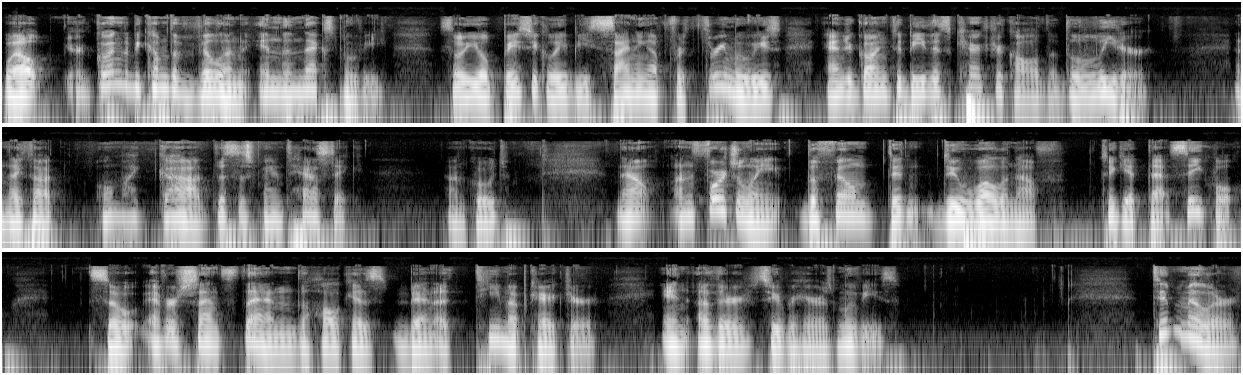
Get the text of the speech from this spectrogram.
Well, you're going to become the villain in the next movie. So you'll basically be signing up for three movies and you're going to be this character called the leader. And I thought, oh my god, this is fantastic. Unquote. Now, unfortunately, the film didn't do well enough to get that sequel. So ever since then, the Hulk has been a team up character in other superheroes movies. Tim Miller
